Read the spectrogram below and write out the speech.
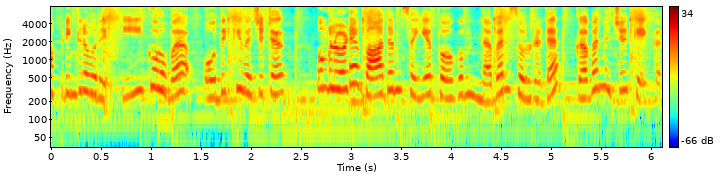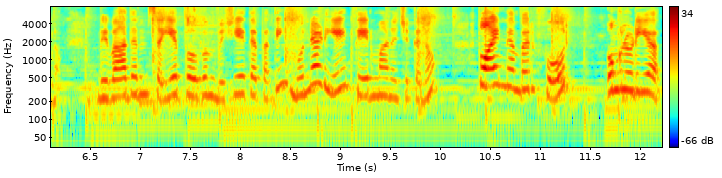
அப்படிங்கிற ஒரு ஈகோவை ஒதுக்கி வச்சுட்டு உங்களோட வாதம் செய்ய போகும் நபர் சொல்றத கவனிச்சு கேட்கணும். விவாதம் செய்ய போகும் விஷயத்தை பத்தி முன்னாடியே தீர்மானிச்சுக்கணும். பாயிண்ட் நம்பர் ஃபோர் உங்களுடைய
